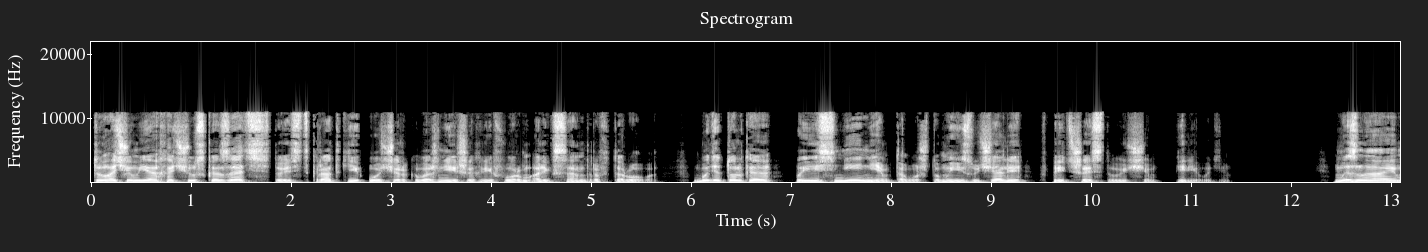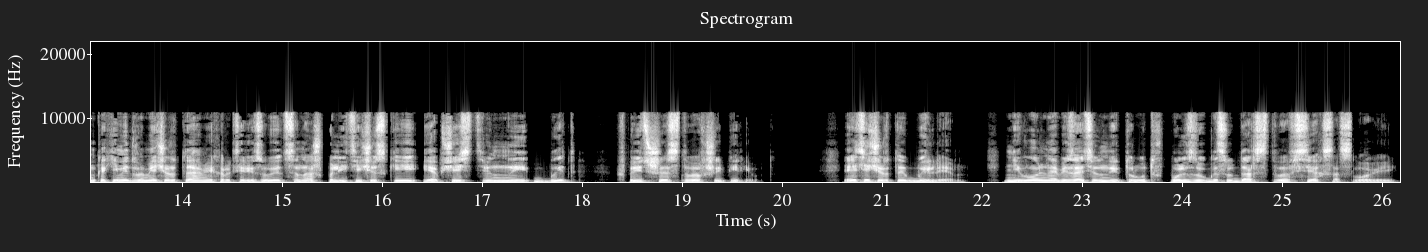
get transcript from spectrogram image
То, о чем я хочу сказать, то есть краткий очерк важнейших реформ Александра II, будет только пояснением того, что мы изучали в предшествующем периоде. Мы знаем, какими двумя чертами характеризуется наш политический и общественный быт в предшествовавший период. Эти черты были невольно обязательный труд в пользу государства всех сословий.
